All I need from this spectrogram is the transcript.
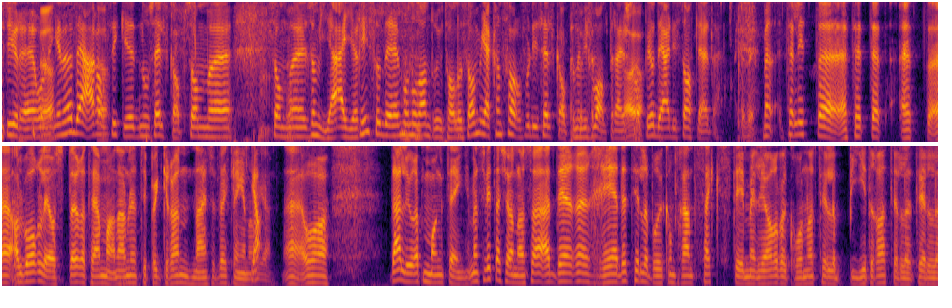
styreordningene. Det er altså ikke noe selskap som, eh, som, eh, som vi er eier i, så det må noen andre uttale seg om. Jeg kan svare for de selskapene vi forvalter eierskap i, og det er de statlige eide. Men til litt eh, et, et, et, et, alvorlig og større tema, nemlig en type grønn næringsutvikling i Norge. Ja. og der lurer jeg på mange ting. Men så vidt jeg skjønner, så er dere rede til å bruke omtrent 60 milliarder kroner til å bidra til, til,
